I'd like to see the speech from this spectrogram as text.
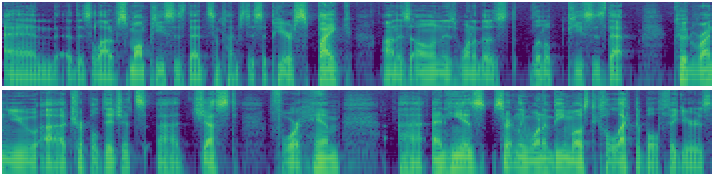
and there's a lot of small pieces that sometimes disappear. Spike on his own is one of those little pieces that could run you uh, triple digits uh, just for him. Uh, and he is certainly one of the most collectible figures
